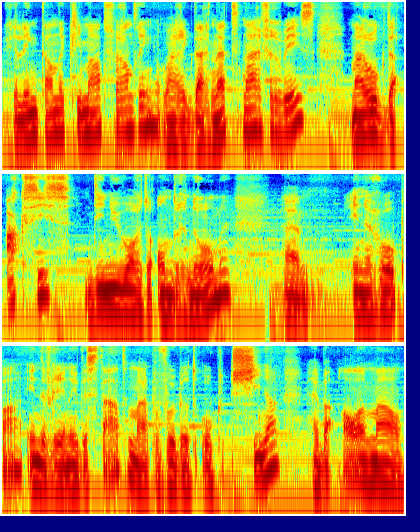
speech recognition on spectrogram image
gelinkt aan de klimaatverandering, waar ik daarnet naar verwees, maar ook de acties die nu worden ondernomen. Ehm, in Europa, in de Verenigde Staten, maar bijvoorbeeld ook China, hebben allemaal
